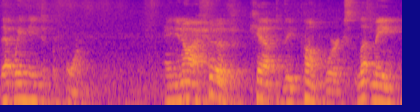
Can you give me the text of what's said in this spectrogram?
that we need to perform. And you know, I should have kept the pump works. Let me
